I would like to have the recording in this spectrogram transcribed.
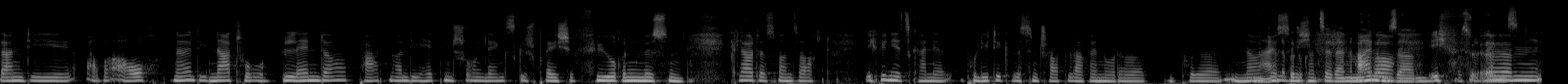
dann die, aber auch ne, die NATO-Länder, Partner, die hätten schon längst Gespräche führen müssen. Klar, dass man sagt, ich bin jetzt keine Politikwissenschaftlerin oder ne, Nein, aber ich, du kannst ja deine Meinung sagen. Ich, ähm,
